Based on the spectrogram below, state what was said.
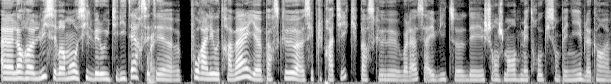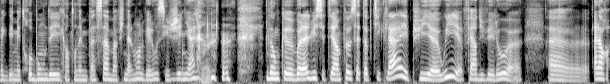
Alors euh, lui, c'est vraiment aussi le vélo utilitaire. C'était euh, pour aller au travail euh, parce que c'est plus pratique, parce que voilà, ça évite des changements de métro qui sont pénibles. Quand avec des métros bondés, quand on n'aime pas ça, bah finalement le vélo c'est génial. Donc voilà, lui c'était un peu cette optique-là. Et puis oui, faire du vélo. alors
